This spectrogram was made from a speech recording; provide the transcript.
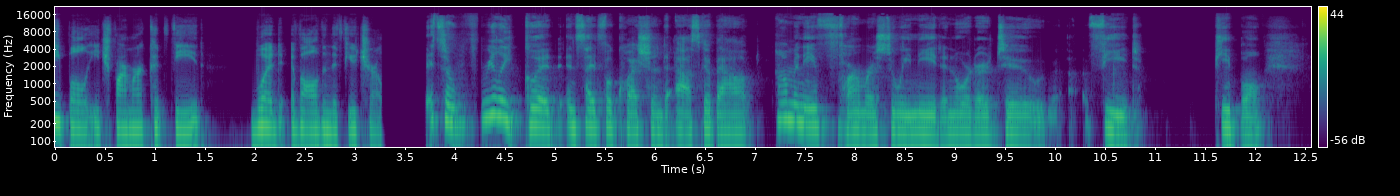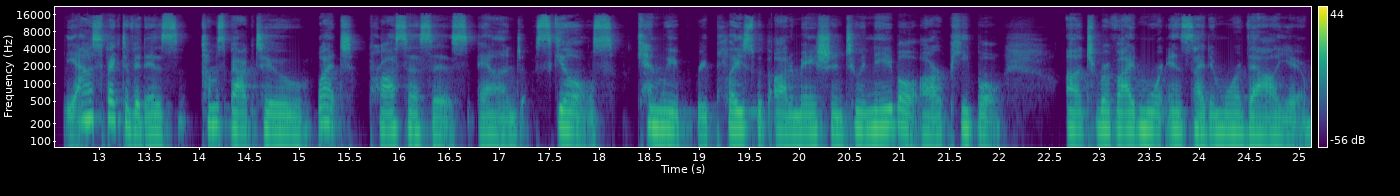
people each farmer could feed would evolve in the future? It's a really good, insightful question to ask about how many farmers do we need in order to feed people? The aspect of it is comes back to what processes and skills can we replace with automation to enable our people uh, to provide more insight and more value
